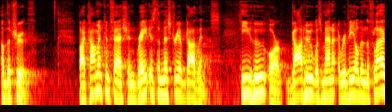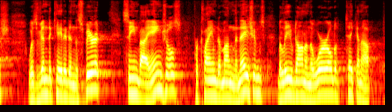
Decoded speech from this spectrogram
of the truth. By common confession, great is the mystery of godliness. He who, or God who, was man- revealed in the flesh, was vindicated in the spirit, seen by angels proclaimed among the nations, believed on in the world, taken up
